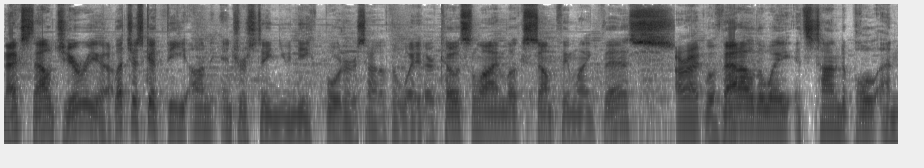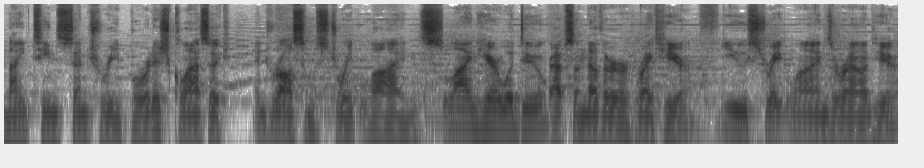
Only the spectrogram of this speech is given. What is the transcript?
Next, Algeria. Let's just get the uninteresting, unique borders out of the way. Their coastline looks something like this. Alright, with that out of the way, it's time to pull a 19th century British classic and draw some straight lines. Line here would do. Perhaps another right here. A few straight lines around here.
